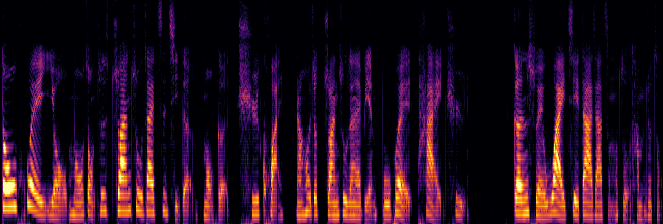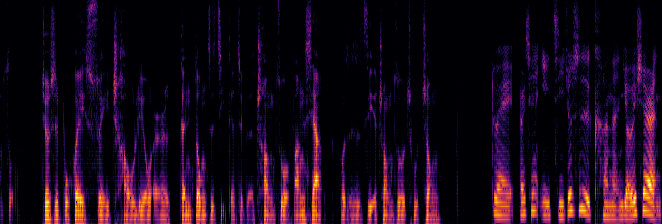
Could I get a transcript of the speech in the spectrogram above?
都会有某种就是专注在自己的某个区块，然后就专注在那边，不会太去。跟随外界大家怎么做，他们就怎么做，就是不会随潮流而跟动自己的这个创作方向，或者是自己的创作初衷。对，而且以及就是可能有一些人，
